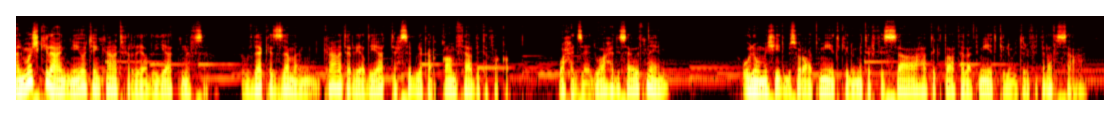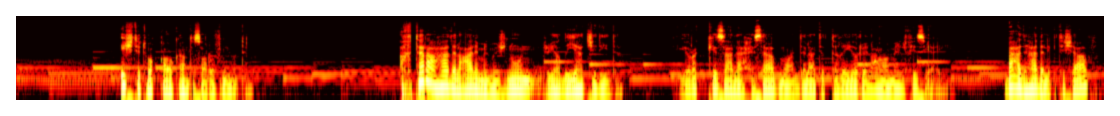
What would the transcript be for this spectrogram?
المشكلة عند نيوتن كانت في الرياضيات نفسها ففي ذاك الزمن كانت الرياضيات تحسب لك أرقام ثابتة فقط واحد زائد واحد يساوي اثنين. ولو مشيت بسرعة 100 كيلومتر في الساعة هتقطع 300 كيلومتر في ثلاث ساعات. إيش تتوقعوا كان تصرف نيوتن؟ اخترع هذا العالم المجنون رياضيات جديدة يركز على حساب معدلات التغير للعوامل الفيزيائية. بعد هذا الاكتشاف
